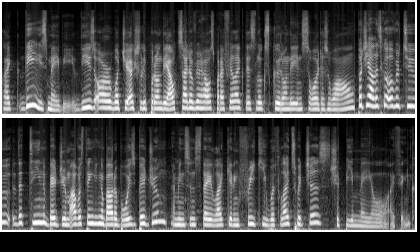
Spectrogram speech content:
Like these maybe. These are what you actually put on the outside of your house, but I feel like this looks good on the inside as well. But yeah, let's go over to the teen bedroom. I was thinking about a boy's bedroom. I mean, since they like getting freaky with light switches, should be a male, I think.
